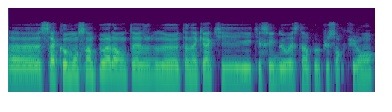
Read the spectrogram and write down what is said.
Euh, ça commence un peu à l'avantage de Tanaka qui, qui essaye de rester un peu plus en reculant.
